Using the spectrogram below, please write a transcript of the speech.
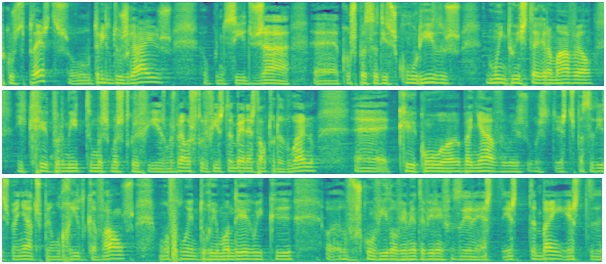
percursos pedestres, o Trilho dos Gaios, o conhecido já eh, com os passadiços coloridos, muito instagramável e que permite umas, umas fotografias, umas belas fotografias também nesta altura do ano, eh, que com o banhado, estes passadiços banhados pelo Rio de Cavalos, um afluente do Rio Mondego e que uh, vos convido, obviamente, a virem fazer este, este também este,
